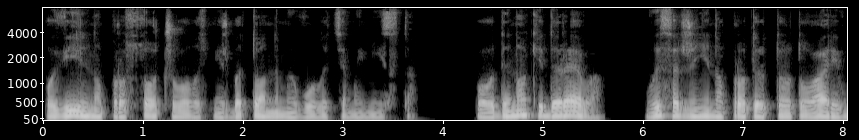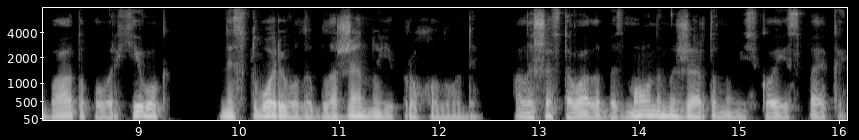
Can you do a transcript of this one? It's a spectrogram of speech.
повільно просочувалось між бетонними вулицями міста. Поодинокі дерева, висаджені навпроти тротуарів багатоповерхівок, не створювали блаженної прохолоди, а лише ставали безмовними жертвами міської спеки,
